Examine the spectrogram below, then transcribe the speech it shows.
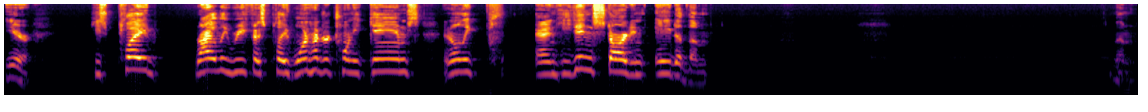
Year. He's played Riley Reiff has played 120 games and only and he didn't start in 8 of them. Them.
